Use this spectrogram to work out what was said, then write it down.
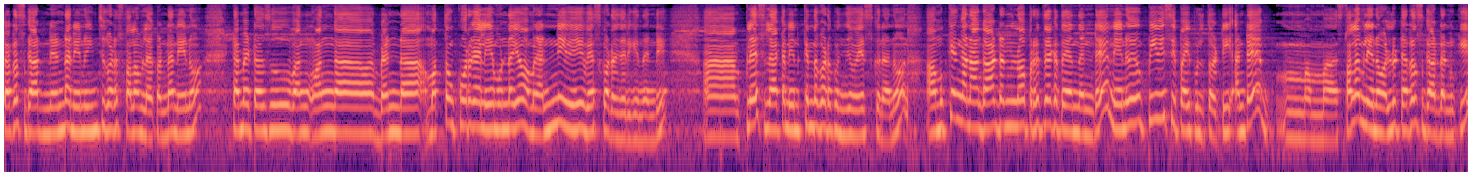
టెర్రస్ గార్డెన్ నిండా నేను ఇంచు కూడా స్థలం లేకుండా నేను టమాటోస్ వం వంగ బెండ మొత్తం కూరగాయలు ఏమున్నాయో అన్నీ వేసుకోవడం జరిగిందండి. ప్లేస్ లేక నేను కింద కూడా కొంచెం వేసుకున్నాను. ఆ, ముఖ్యంగా నా గార్డెన్లో ప్రత్యేకత ఏంటంటే నేను పీవీసీ పైపులతోటి అంటే స్థలం లేని వాళ్ళు టెర్రస్ గార్డెన్కి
